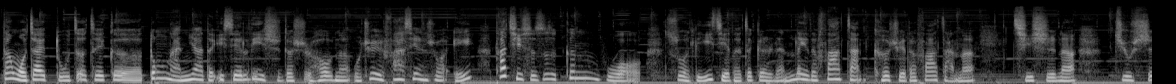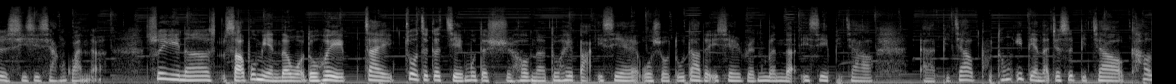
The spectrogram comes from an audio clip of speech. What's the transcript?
当我在读着这个东南亚的一些历史的时候呢，我就会发现说，诶，它其实是跟我所理解的这个人类的发展、科学的发展呢，其实呢就是息息相关的。所以呢，少不免的，我都会在做这个节目的时候呢，都会把一些我所读到的一些人文的一些比较，呃，比较普通一点的，就是比较靠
